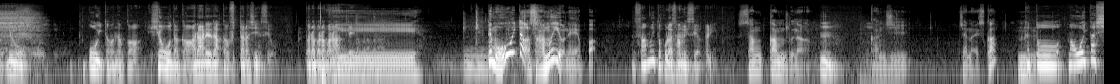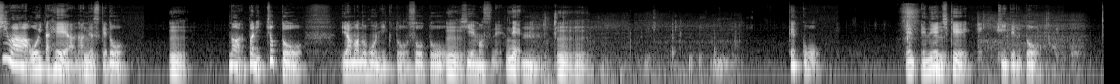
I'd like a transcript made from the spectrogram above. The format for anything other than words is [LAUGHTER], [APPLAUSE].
大分はなんか氷だかあられだか降ったらしいですよバラバラバラって、えー。でも大分は寒いよねやっぱ。寒いところは寒いですよやっぱり。山間部なうん。感じじゃないですか？うん。あと、まあ、大分市は大分平野なんですけど、うん。まあやっぱりちょっと山の方に行くと相当冷えますね、ね。うん、うんうん。結構、N- NHK 聞いてると、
